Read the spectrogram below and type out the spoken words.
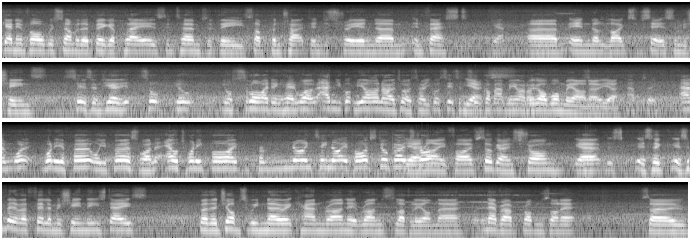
get involved with some of the bigger players in terms of the subcontract industry, and um, invest Yeah. um, in the likes of Citizen Machines. Citizens, yeah, sort of, you're, you're sliding ahead. Well, and you've got Miyano as well, so you've got Citizens, Yes, you've got Miyano. we got one Miyano, yeah. Absolutely. And one, one of your first, or your first one, L25 from 1995, still going Yeah, strong? 95, still going strong. Yeah, it's, it's, a, it's a bit of a filler machine these days, but the jobs we know it can run, it runs lovely on there. Never had problems on it. So,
